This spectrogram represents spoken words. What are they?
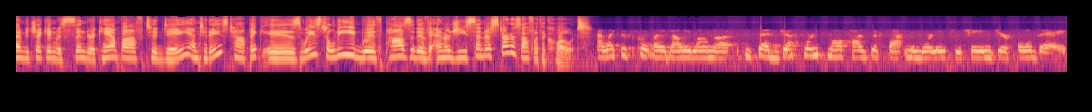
Time to check in with Cindra Kamphoff today, and today's topic is ways to lead with positive energy. Cindra, start us off with a quote. I like this quote by the Dalai Lama. He said, Just one small positive thought in the morning can change your whole day.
